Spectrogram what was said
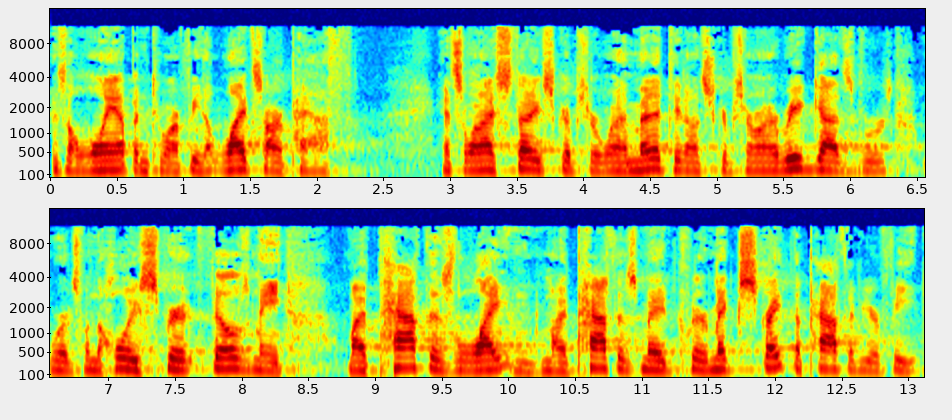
is a lamp unto our feet, it lights our path. And so when I study Scripture, when I meditate on Scripture, when I read God's words, when the Holy Spirit fills me, my path is lightened, my path is made clear. Make straight the path of your feet.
